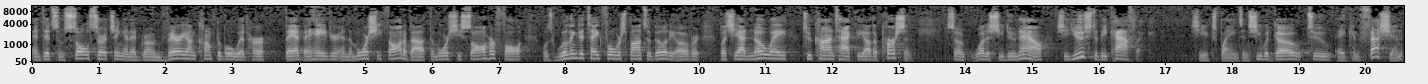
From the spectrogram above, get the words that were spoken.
and did some soul searching and had grown very uncomfortable with her bad behavior. And the more she thought about it, the more she saw her fault was willing to take full responsibility over it, but she had no way to contact the other person. So what does she do now? She used to be Catholic, she explains, and she would go to a confession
